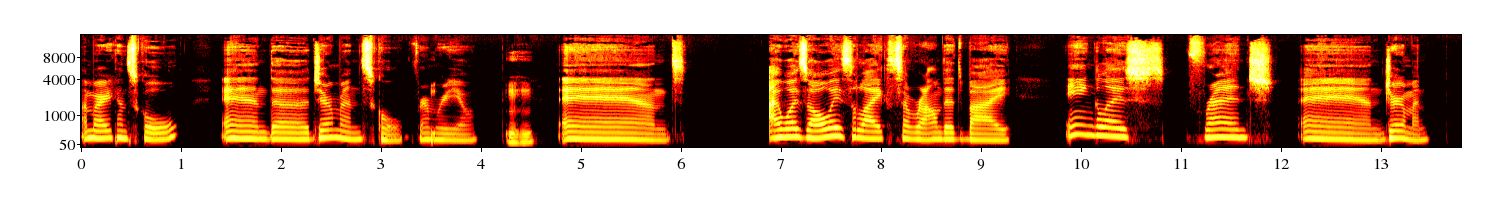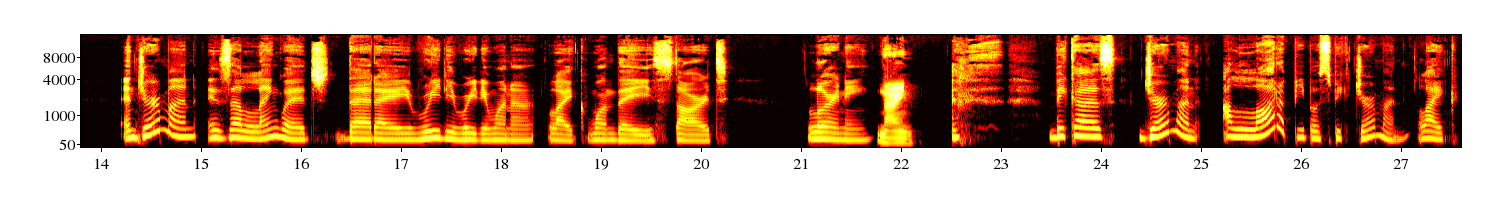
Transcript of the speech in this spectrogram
American school, and uh, German school from Rio. hmm And I was always like surrounded by English, French, and German. And German is a language that I really, really want to like one day start learning Nine. because German, a lot of people speak German, like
